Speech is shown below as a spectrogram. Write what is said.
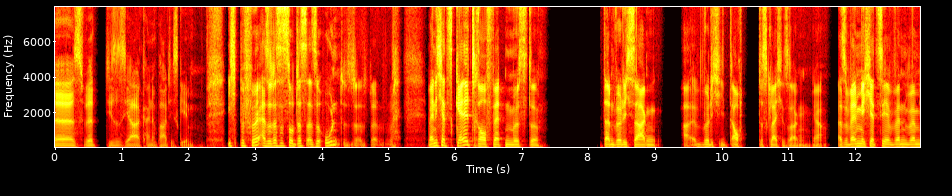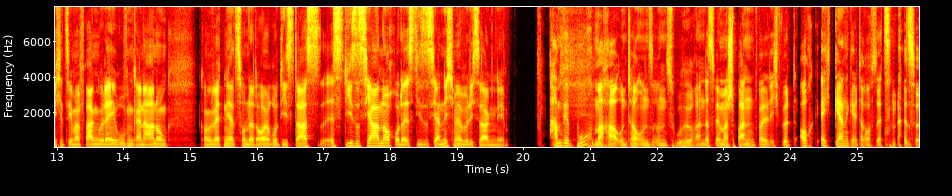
es wird dieses Jahr keine Partys geben. Ich befürchte, also das ist so das, also und wenn ich jetzt Geld drauf wetten müsste, dann würde ich sagen, äh, würde ich auch das Gleiche sagen, ja. Also wenn mich jetzt wenn, wenn mich jetzt jemand fragen würde, hey, rufen, keine Ahnung, komm, wir wetten jetzt 100 Euro, dies, das, ist dieses Jahr noch oder ist dieses Jahr nicht mehr, würde ich sagen, nee. Haben wir Buchmacher unter unseren Zuhörern? Das wäre mal spannend, weil ich würde auch echt gerne Geld darauf setzen. Also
